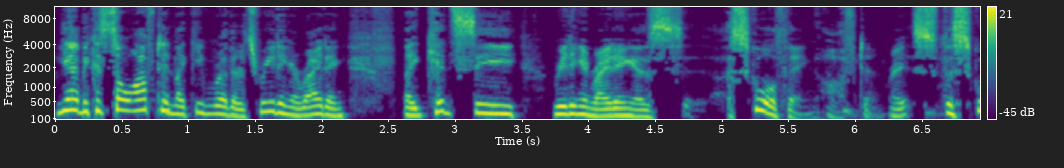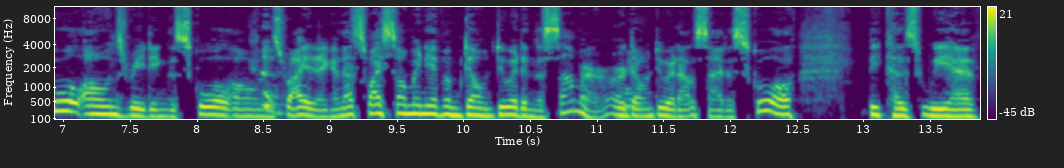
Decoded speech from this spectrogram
yeah because so often like even whether it's reading or writing like kids see reading and writing as a school thing often right? The school owns reading the school owns writing and that's why so many of them don't do it in the summer or don't do it outside of school because we have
